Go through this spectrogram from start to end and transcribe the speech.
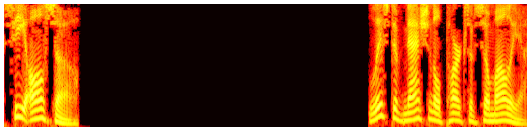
See also List of national parks of Somalia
